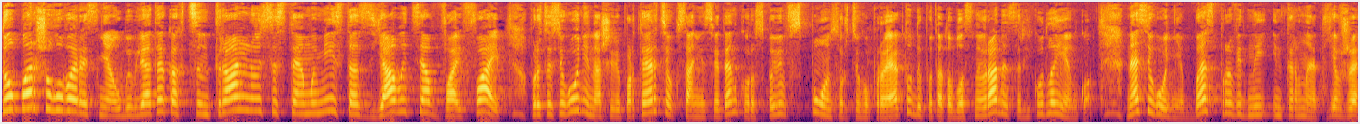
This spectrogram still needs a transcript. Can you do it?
До 1 вересня у бібліотеках центральної системи міста з'явиться Wi-Fi. Про це сьогодні нашій репортерці Оксані Святенко розповів спонсор цього проекту, депутат обласної ради Сергій Кудлаєнко. На сьогодні безпровідний інтернет є вже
